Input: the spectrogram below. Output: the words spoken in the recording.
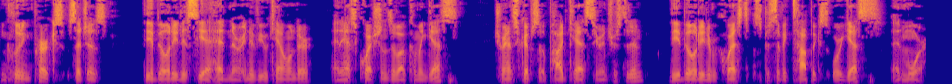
including perks such as the ability to see ahead in our interview calendar and ask questions of upcoming guests, transcripts of podcasts you're interested in, the ability to request specific topics or guests, and more.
